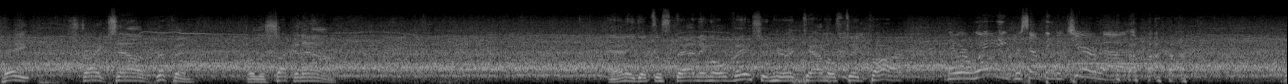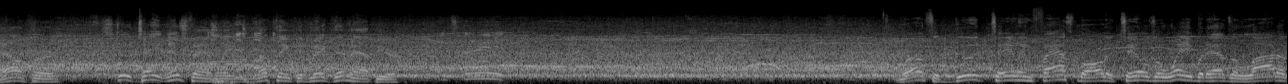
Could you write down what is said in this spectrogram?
Tate strikes out Griffin for the second out. And he gets a standing ovation here at Candlestick Park. They were waiting for something to cheer about. well, for Stu Tate and his family, nothing could make them happier. It's great. Well, it's a good tailing fastball. It tails away, but it has a lot of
